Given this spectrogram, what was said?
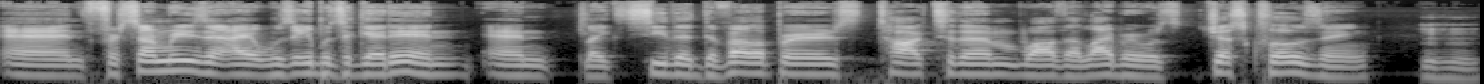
And for some reason, I was able to get in and like see the developers, talk to them while the library was just closing. Mhm.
